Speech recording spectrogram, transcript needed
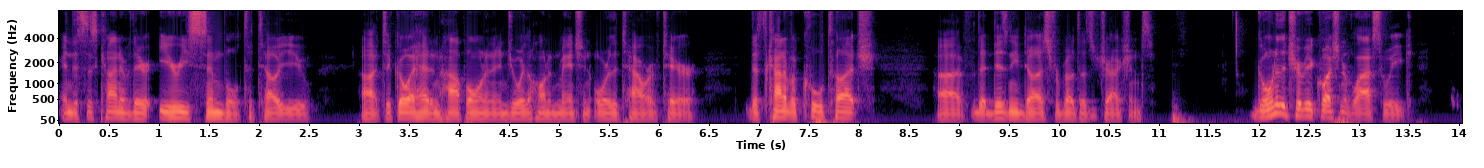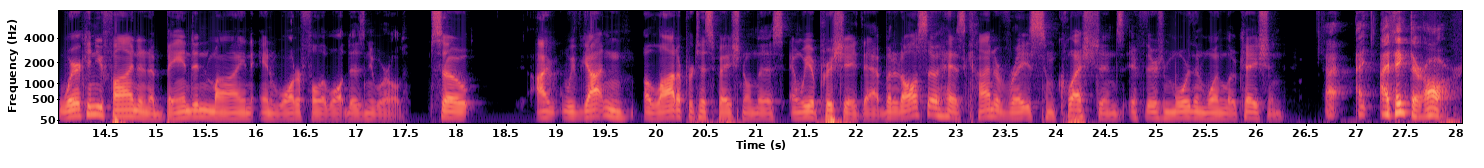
and this is kind of their eerie symbol to tell you uh, to go ahead and hop on and enjoy the Haunted Mansion or the Tower of Terror. That's kind of a cool touch uh, that Disney does for both those attractions. Going to the trivia question of last week, where can you find an abandoned mine and waterfall at Walt Disney World? So, i we've gotten a lot of participation on this, and we appreciate that. But it also has kind of raised some questions if there's more than one location. I, I, think there are.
